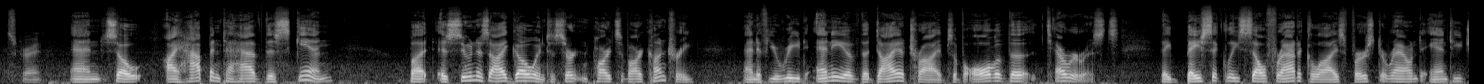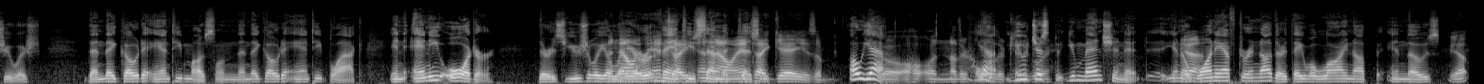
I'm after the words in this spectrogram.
That's great. And so I happen to have this skin, but as soon as I go into certain parts of our country, and if you read any of the diatribes of all of the terrorists, they basically self radicalize first around anti Jewish, then they go to anti Muslim, then they go to anti black. In any order, there is usually a and layer of anti, anti-Semitism. anti-gay is a Oh, yeah. a- a- another whole yeah, other category. you just you mention it. You know, Yeah. one after another, they will line up in those Yep.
